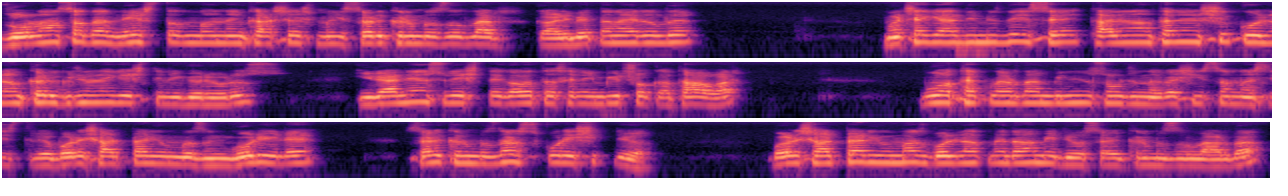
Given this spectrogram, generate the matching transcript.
Zorlansa da Nef stadında oynanan karşılaşmayı Sarı Kırmızılılar galibiyetten ayrıldı. Maça geldiğimizde ise Taylan Antalya'nın şık golle Ankara gücüne geçtiğini görüyoruz. İlerleyen süreçte Galatasaray'ın birçok hata var. Bu ataklardan birinin sonucunda Raşitsa'nın asisti ve Barış Alper Yılmaz'ın golüyle Sarı Kırmızılar skor eşitliyor. Barış Alper Yılmaz gol atmaya devam ediyor Sarı Kırmızılılarda.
